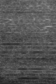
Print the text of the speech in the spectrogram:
Yeah.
